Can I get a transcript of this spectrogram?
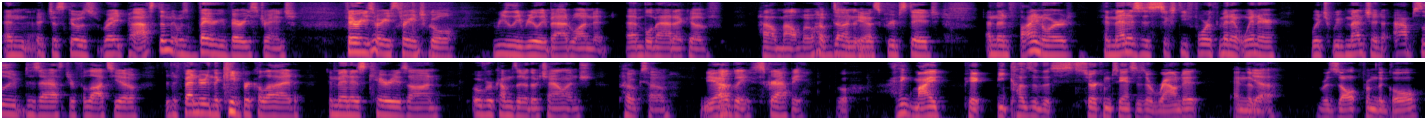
and Yeah. it just goes right past him. It was very very strange, very very strange goal. Really really bad one. Emblematic of how Malmo have done in Yeah. this group stage. And then Feyenoord, Giménez's 64th minute winner, which we've mentioned, absolute disaster for Lazio. The defender and the keeper collide. Giménez carries on, overcomes another challenge, pokes home. Yeah. Ugly, scrappy. Ugh. I think my pick, because of the circumstances around it and the yeah. result from the goal,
